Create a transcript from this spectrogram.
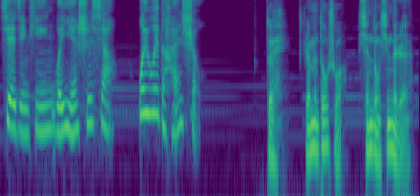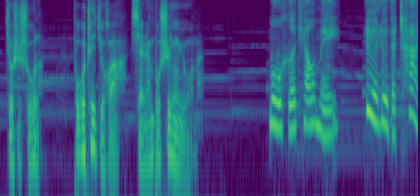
谢景亭闻言失笑，微微的颔首。对，人们都说先动心的人就是输了，不过这句话显然不适用于我们。木盒挑眉，略略的诧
